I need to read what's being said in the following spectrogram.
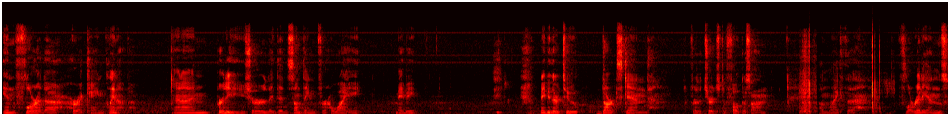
in Florida hurricane cleanup. And I'm pretty sure they did something for Hawaii. Maybe. Maybe they're too dark skinned for the church to focus on unlike the Floridians.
